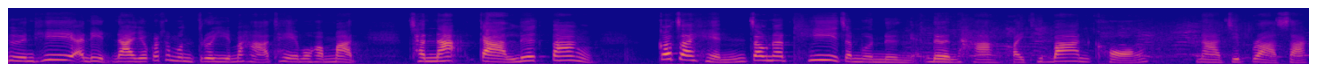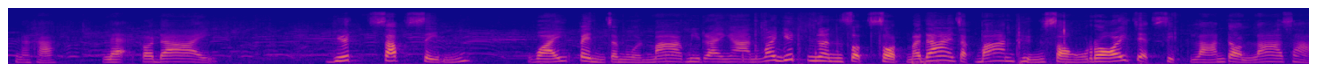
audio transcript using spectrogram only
คืนที่อดีตนายกรัฐมนตรีมหาเทโมฮัมหมัดชนะการเลือกตั้ง ก็จะเห็นเจ้าหน้าที่จำนวนหนึ่งเนี่ยเดินทางไปที่บ้านของนาจิบราซักนะคะ และก็ได้ยึดทรัพย์สินไว้เป็นจำนวนมาก มีรายงานว่ายึดเงินสดๆ มาได้จากบ้านถึง 270 ล้านดอลลาร์สห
